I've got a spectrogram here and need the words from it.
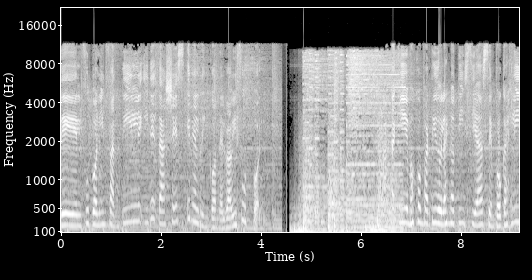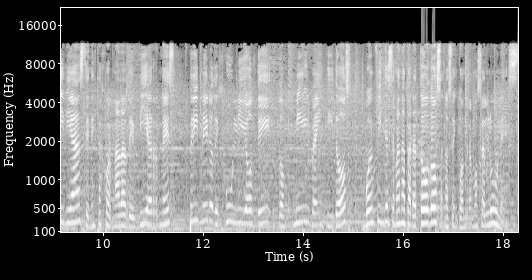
del fútbol infantil y detalles en el rincón del Baby Fútbol. Hasta aquí hemos compartido las noticias en pocas líneas en esta jornada de viernes primero de julio de 2022. Buen fin de semana para todos. Nos encontramos el lunes.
